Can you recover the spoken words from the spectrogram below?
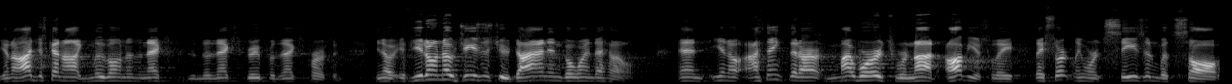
You know, I just kind of like move on to the next, the next group or the next person. You know, if you don't know Jesus, you're dying and going to hell. And, you know, I think that our, my words were not, obviously, they certainly weren't seasoned with salt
